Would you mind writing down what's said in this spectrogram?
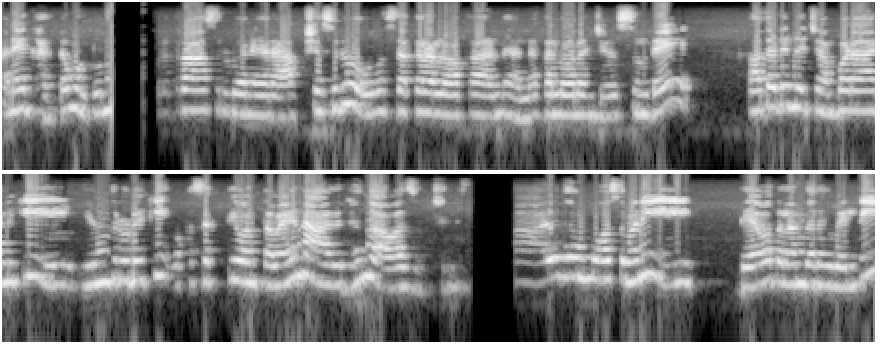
అనే ఘట్టం ఉంటుంది. వృత్రాసురుడు అనే రాక్షసుడు సకల లోకాలను అల్లకల్లోలం చేస్తుంటే అతడిని చంపడానికి ఇంద్రుడికి ఒక శక్తివంతమైన ఆయుధం కావాల్సి వచ్చింది. ఆ ఆయుధం కోసమని దేవతలందరూ వెళ్ళి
